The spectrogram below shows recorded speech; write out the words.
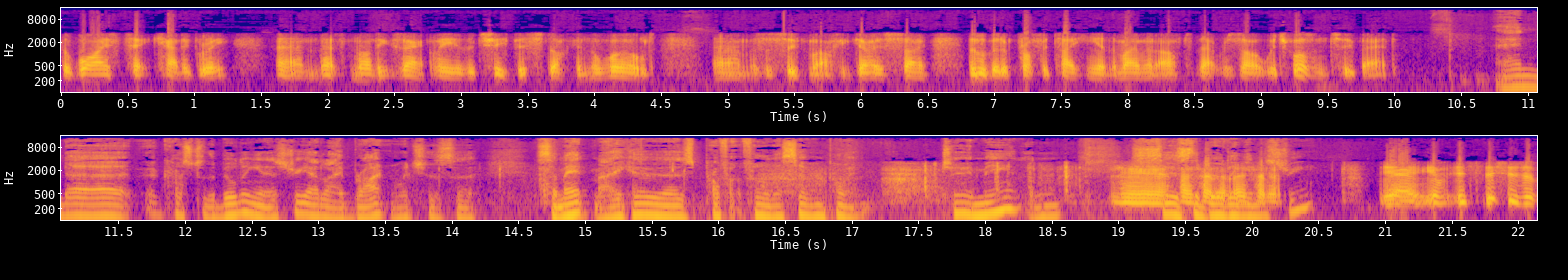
the wise tech category. Um, that's not exactly the cheapest stock in the world um, as a supermarket goes. So a little bit of profit taking at the moment after that result, which wasn't too bad. And uh, across to the building industry, Adelaide Brighton, which is a cement maker, has profit for the seven point two million. And yeah, says the building industry. Yeah, this is a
